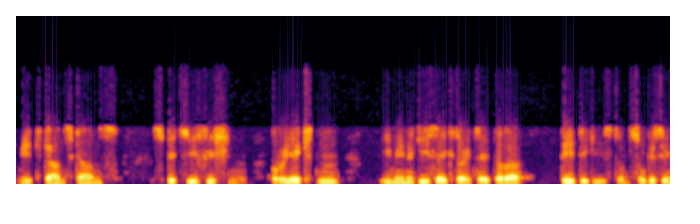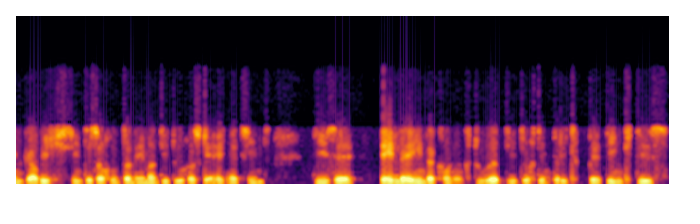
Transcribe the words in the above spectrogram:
mit ganz, ganz spezifischen Projekten im Energiesektor etc. tätig ist. Und so gesehen, glaube ich, sind es auch Unternehmen, die durchaus geeignet sind, diese Delle in der Konjunktur, die durch den Krieg bedingt ist,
